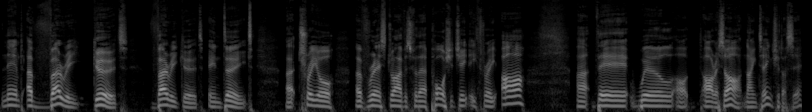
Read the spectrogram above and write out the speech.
named a very good, very good indeed uh, trio of race drivers for their Porsche GT3R. Uh, they will, or RSR 19, should I say,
